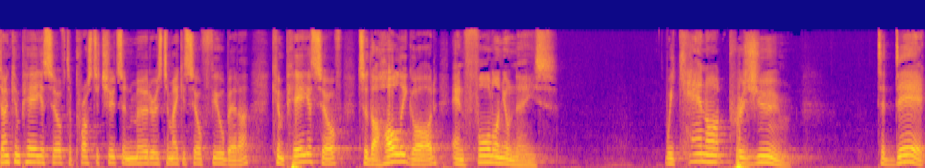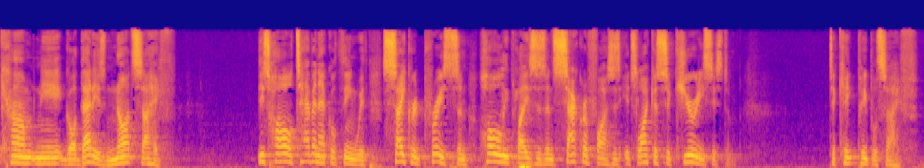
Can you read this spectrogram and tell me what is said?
Don't compare yourself to prostitutes and murderers to make yourself feel better. Compare yourself to the Holy God and fall on your knees. We cannot presume to dare come near God. That is not safe. This whole tabernacle thing with sacred priests and holy places and sacrifices, it's like a security system to keep people safe.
